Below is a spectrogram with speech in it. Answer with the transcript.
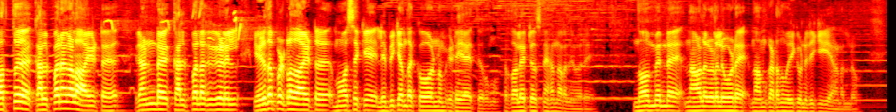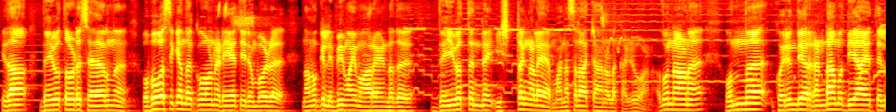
പത്ത് കൽപ്പനകളായിട്ട് രണ്ട് കൽപ്പലകകളിൽ എഴുതപ്പെട്ടതായിട്ട് മോശയ്ക്ക് ലഭിക്കാൻ തക്കവണ്ണം ഇടയായി തീർന്നു. കർത്താവ് ഏറ്റവും സ്നേഹം നിറഞ്ഞവരെ നോമ്പിന്റെ നാളുകളിലൂടെ നാം കടന്നുപോയിക്കൊണ്ടിരിക്കുകയാണല്ലോ. ഇതാ ദൈവത്തോട് ചേർന്ന് ഉപവസിക്കാൻ തക്കവണ്ണം ഇടയായി തീരുമ്പോൾ നമുക്ക് ലഭ്യമായി മാറേണ്ടത് ദൈവത്തിന്റെ ഇഷ്ടങ്ങളെ മനസ്സിലാക്കാനുള്ള കഴിവാണ്. അതുകൊണ്ടാണ് ഒന്ന് കൊരിന്തിയർ രണ്ടാം അധ്യായത്തിൽ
